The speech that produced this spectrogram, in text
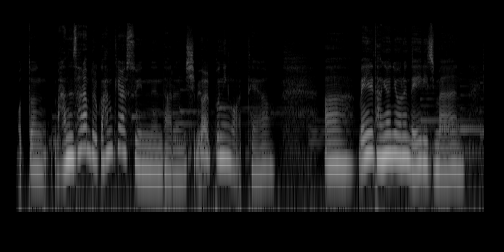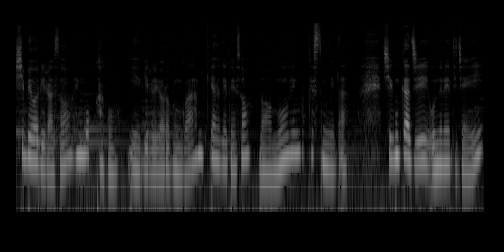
어떤 많은 사람들과 함께 할 수 있는 달은 12월 뿐인 것 같아요. 아, 매일 당연히 오는 내일이지만 12월이라서 행복하고 이 얘기를 여러분과 함께 하게 돼서 너무 행복했습니다. 지금까지 오늘의 DJ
